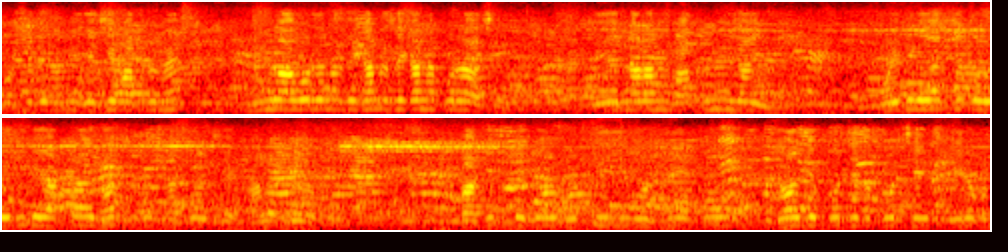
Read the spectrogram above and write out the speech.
পরশু দিন আমি গেছি বাথরুমে। নোংরা আবর্জনা যেখানে সেখানে পড়ে আছে। এর নার আমি বাথরুমে যাইনি। ওইদিকে যাচ্ছি তো ওইদিকে একটাই ঘর চলছে ভালো করে রকম বাকিতে জল ভর্তি ভর্তি জল যে পড়ছে তো পড়ছে এইরকম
